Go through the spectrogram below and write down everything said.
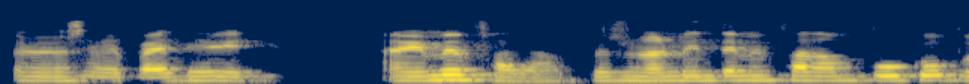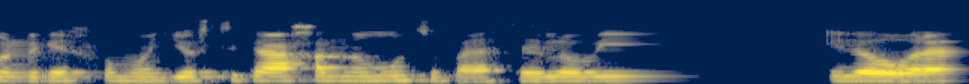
Pero no sé, me parece, a mí me enfada, personalmente me enfada un poco porque es como yo estoy trabajando mucho para hacerlo bien y luego las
